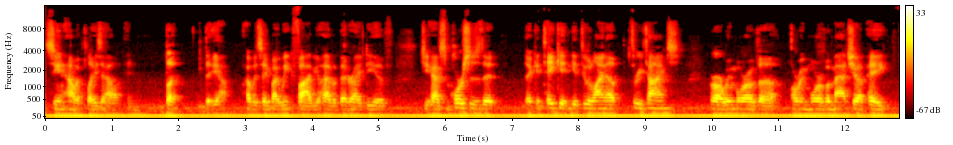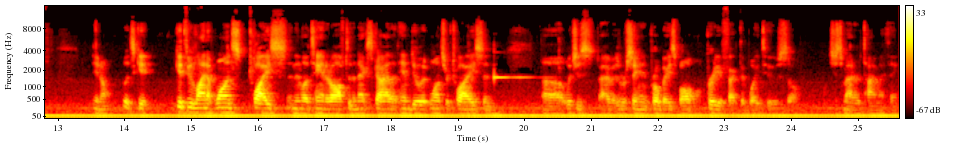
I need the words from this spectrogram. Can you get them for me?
seeing how it plays out. And but the, yeah, I would say by week five you'll have a better idea of do you have some horses that that can take it and get through a lineup three times, or are we more of a are we more of a matchup? Hey, you know, let's get get through lineup once, twice, and then let's hand it off to the next guy. Let him do it once or twice, and uh, which is, as we're seeing in pro baseball, a pretty effective way too. So just a matter of time, I think.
